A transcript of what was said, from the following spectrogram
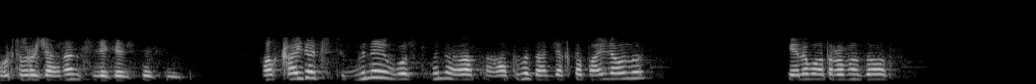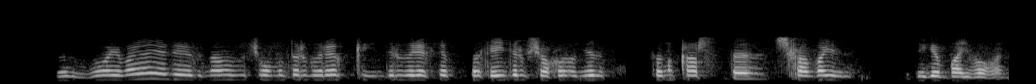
культура жағынан сіз екенсіз дейді ал қайда түстің міне осы міне атымыз ана жақта байлаулы келіп отырмыз осы ойбай енді мынау шомылдыру керек киіндіру керек деп киіндіріп соның қарсысында тышқанбай деген бай болған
